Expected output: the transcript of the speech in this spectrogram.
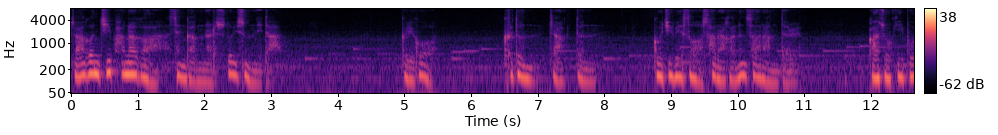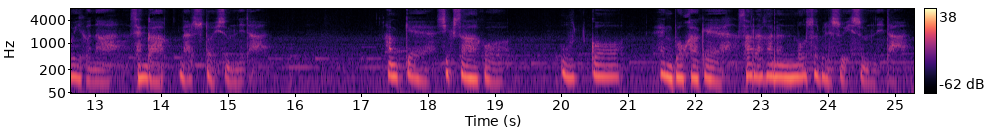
작은 집 하나가 생각날 수도 있습니다. 그리고 크든 작든 그 집에서 살아가는 사람들, 가족이 보이거나 생각날 수도 있습니다. 함께 식사하고 웃고 행복하게 살아가는 모습일 수 있습니다.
